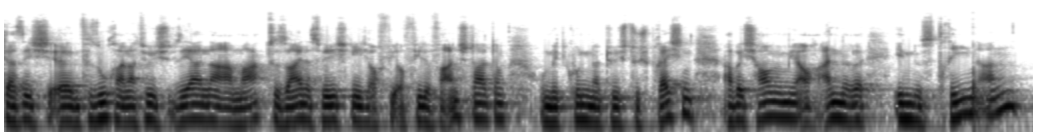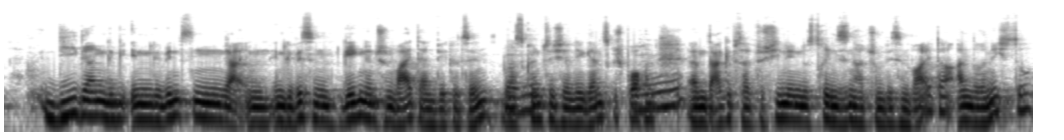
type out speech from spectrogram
dass ich ähm, versuche natürlich sehr nah am Markt zu sein. Deswegen gehe ich auch viel, auf viele Veranstaltungen, um mit Kunden natürlich zu sprechen. Aber ich schaue mir auch andere Industrien an die dann in gewissen, ja, in, in gewissen Gegenden schon weiterentwickelt sind. Du hast mhm. künstliche Intelligenz gesprochen. Mhm. Ähm, da gibt es halt verschiedene Industrien, die sind halt schon ein bisschen weiter, andere nicht so.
